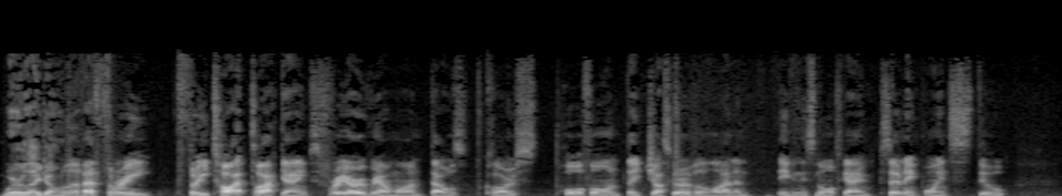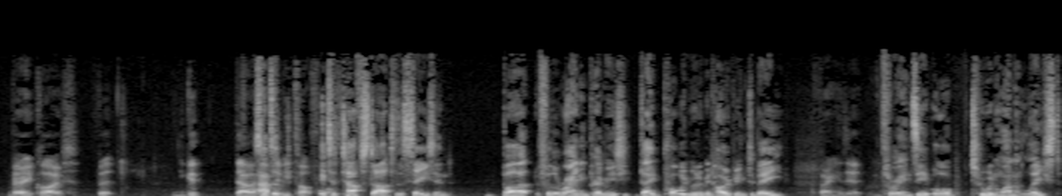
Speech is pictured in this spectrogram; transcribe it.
Where are they going? Well, they've had three three tight tight games. Freo round one, that was close. Hawthorn, they just got over the line, and even this North game, seventeen points, still very close. But you could they would So have to a- be top four. It's a tough start to the season, but for the reigning premiers, they probably would have been hoping to be Three is it. three and zip or two and one at least.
